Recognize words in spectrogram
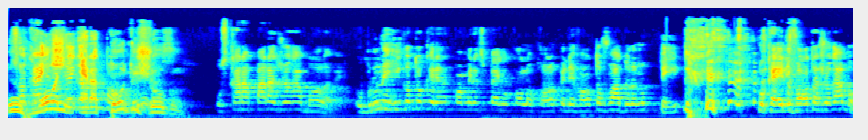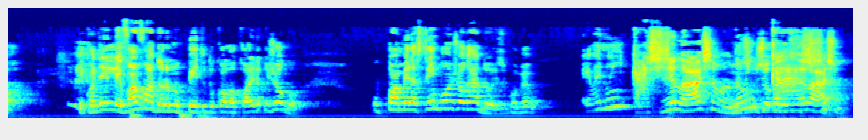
O Rony era todo jogo. Os caras param de jogar bola, velho. O Bruno Henrique, eu tô querendo que o Palmeiras pegue o Colo-Colo pra ele levar outra voadora no peito. porque aí ele volta a jogar bola. Porque quando ele levou a voadora no peito do Colo-Colo, ele jogou. O Palmeiras tem bons jogadores. O problema é, mas não encaixa. Relaxa, mano. Não Os jogadores encaixa. relaxam.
